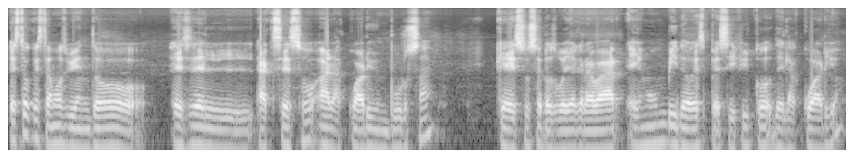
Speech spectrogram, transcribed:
Esto que estamos viendo es el acceso al acuario en bursa, que eso se los voy a grabar en un video específico del acuario.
